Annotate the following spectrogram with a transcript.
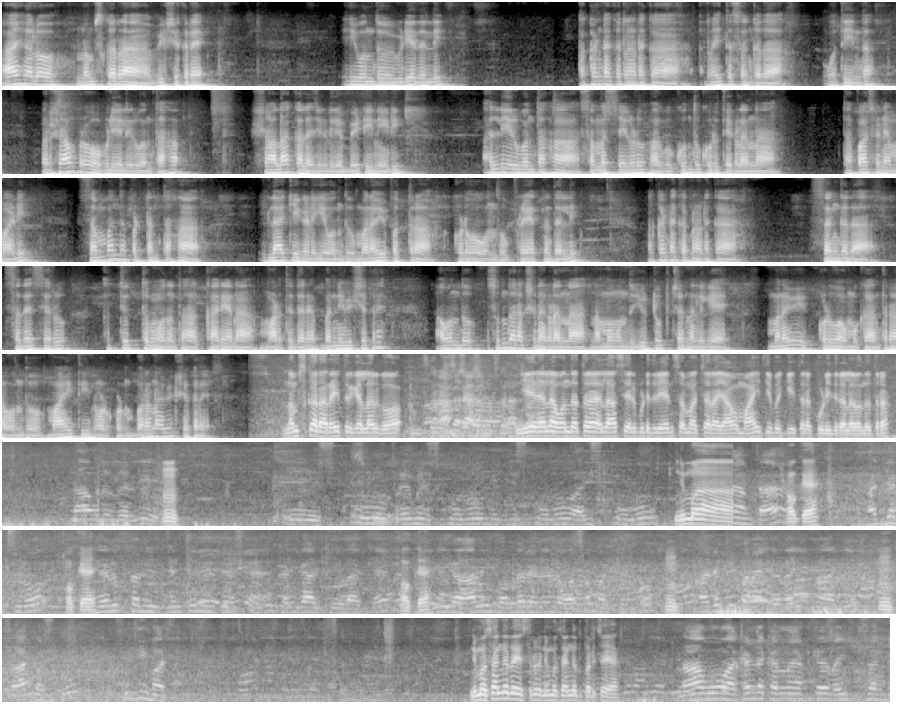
Hi, hello. ನಮಸ್ಕಾರ ವೀಕ್ಷಕರೇ. ಈ ಒಂದು ವಿಡಿಯೋದಲ್ಲಿ ಅಖಂಡ ಕರ್ನಾಟಕ ರೈತ ಸಂಘದ ವತಿಯಿಂದ ಪರಶಾಂಪುರ ಹೋಬಳಿಯಲ್ಲಿರುವಂತಹ ಶಾಲಾ ಕಾಲೇಜುಗಳಿಗೆ ಭೇಟಿ ನೀಡಿ ಅಲ್ಲಿರುವಂತಹ ಸಮಸ್ಯೆಗಳು ಹಾಗೂ ಕುಂದುಕೊರತೆಗಳನ್ನು ತಪಾಸಣೆ ಮಾಡಿ ಸಂಬಂಧಪಟ್ಟಂತಹ ಇಲಾಖೆಗಳಿಗೆ ಒಂದು ಮನವಿ ಪತ್ರ ಕೊಡುವ ಒಂದು ಪ್ರಯತ್ನದಲ್ಲಿ ಅಖಂಡ ಕರ್ನಾಟಕ ಸಂಘದ ಸದಸ್ಯರು ಅತ್ಯುತ್ತಮವಾದಂತಹ ಕಾರ್ಯನ ಮಾಡ್ತಿದ್ದಾರೆ. ಬನ್ನಿ ವೀಕ್ಷಕರೇ ಆ ಒಂದು ಸುಂದರ ಕ್ಷಣಗಳನ್ನು ನಮ್ಮ ಒಂದು ಯೂಟ್ಯೂಬ್ ಚಾನಲ್ಗೆ ಮನವಿ ಕೊಡುವ ಮುಖಾಂತರ ಒಂದು ಮಾಹಿತಿ ನೋಡ್ಕೊಂಡು ಬರೋಣ ವೀಕ್ಷಕರೇ. ನಮಸ್ಕಾರ ರೈತರಿಗೆಲ್ಲರಿಗೂ ಏನೆಲ್ಲ ಒಂದತ್ರ ಹತ್ರ ಎಲ್ಲ ಸೇರಿಬಿಟ್ಟಿದ್ರೆ ಏನು ಸಮಾಚಾರ ಯಾವ ಮಾಹಿತಿ ಬಗ್ಗೆ ಈ ಥರ ಕೂಡಿದ್ರಲ್ಲ ಒಂದತ್ರ ಹ್ಞೂ ಈ school primary school middle school high school ನಿಮ್ಮ ಓಕೆ ಅಧ್ಯಕ್ಷರು ಓಕೆ. ನಿರುಕ್ತ ನಿ- ಜಂಟಿ ನಿರ್ದೇಶಕರು ಕೈಗಾರಿಕೆ ಇಲಾಖೆ ಓಕೆ. ಈಗ ಹಾಲಿ ಬೊಂದರೆಯಲ್ಲಿ ವಾಸ ಮಾಡ್ಕೊಂಡು ಪ್ರಗತಿಪರ ರೈತನಾಗಿ. ಸಾಕಷ್ಟು ಸುದ್ದಿ ಮಾಡಿ ನಿಮ್ಮ ಸಂಘದ ಹೆಸರು ನಿಮ್ಮ ಸಂಘದ ಪರಿಚಯ? ನಾವು ಅಖಂಡ ಕರ್ನಾಟಕ ರೈತ ಸಂಘ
